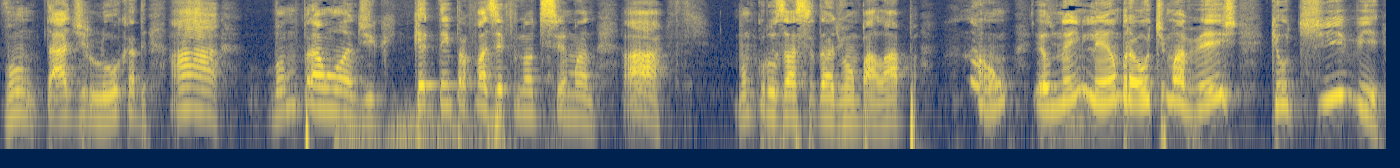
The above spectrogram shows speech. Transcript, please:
vontade louca de, ah, vamos pra onde? O que, que tem pra fazer final de semana? Ah, vamos cruzar a cidade, vamos pra Lapa. Não, eu nem lembro a última vez que eu tive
